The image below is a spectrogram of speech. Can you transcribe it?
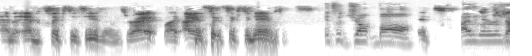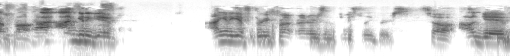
and and sixty seasons, right? Like I mean, sixty games. It's It's a jump ball. it's I literally jump ball. I, I'm gonna give I'm gonna give three front runners and three sleepers. So I'll give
